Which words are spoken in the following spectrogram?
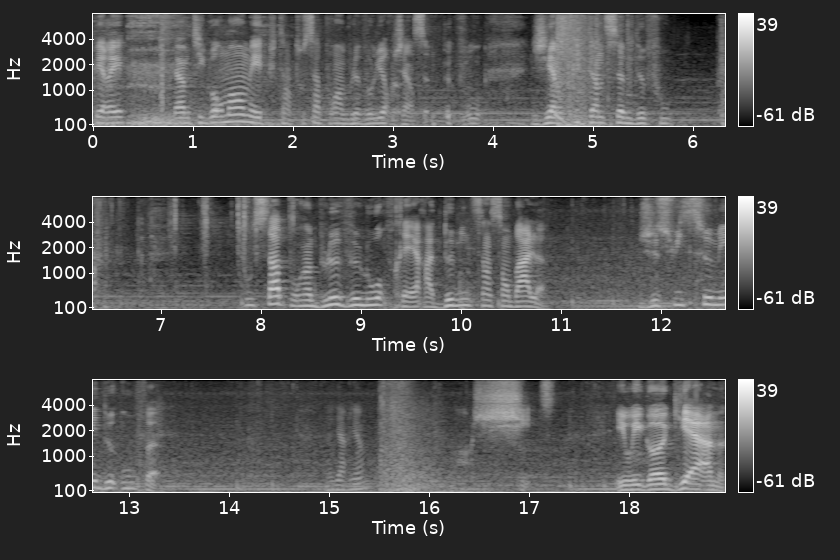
T'es un petit gourmand, mais putain, tout ça pour un bleu volure, j'ai un somme de fou. J'ai un putain de somme de fou. Tout ça pour un bleu velours, frère, à 2500 balles. Je suis semé de ouf. Là, y a rien? Oh, shit. Here we go again.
